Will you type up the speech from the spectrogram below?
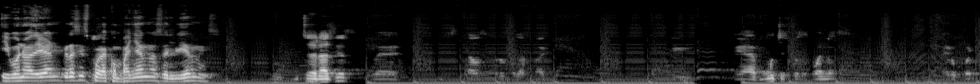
Y bueno, Adrián, gracias por acompañarnos el viernes. Muchas gracias. Eh, Estamos seguros que la FAC y vea muchas cosas buenas en el aeropuerto.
